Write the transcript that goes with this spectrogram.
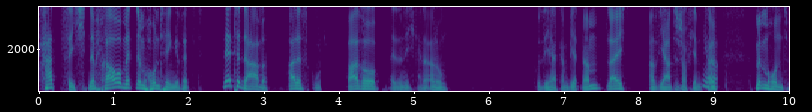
hat sich eine Frau mit einem Hund hingesetzt. Nette Dame. Alles gut. War so, weiß ich nicht, keine Ahnung, wo sie herkam. Vietnam, vielleicht. Asiatisch auf jeden Ja. Fall. Mit dem Hund.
